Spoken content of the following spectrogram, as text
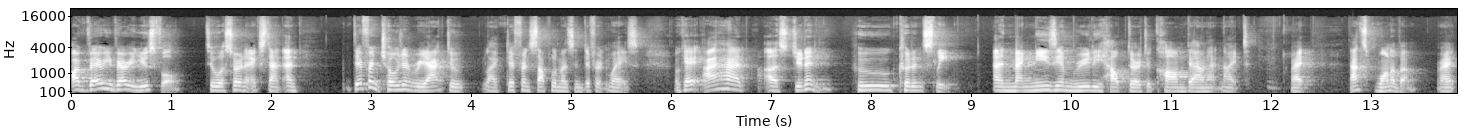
are very, very useful to a certain extent. And different children react to like different supplements in different ways. Okay, I had a student who couldn't sleep. And magnesium really helped her to calm down at night, right? That's one of them, right?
